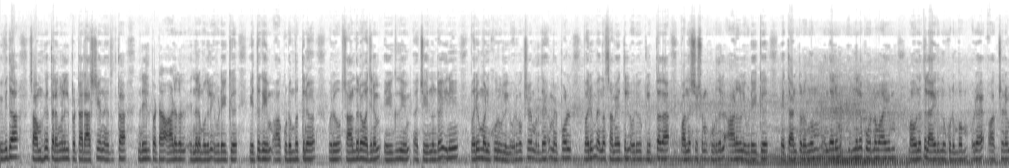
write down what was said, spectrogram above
വിവിധ സാമൂഹിക തലങ്ങളിൽപ്പെട്ട രാഷ്ട്രീയ നേതൃത്വ നിരയിൽപ്പെട്ട ആളുകൾ ഇന്നലെ മുതൽ ഇവിടേക്ക് എത്തുകയും ആ കുടുംബത്തിന് ഒരു സാന്ത്വനവചനം ഏകുകയും ചെയ്യുന്നുണ്ട്. ഇനി വരും മണിക്കൂറുകളിൽ ഒരുപക്ഷെ മൃതദേഹം എപ്പോൾ വരും എന്ന സമയത്തിൽ ഒരു ക്ലിപ്തത വന്ന ശേഷം കൂടുതൽ ആളുകൾ ഇവിടേക്ക് എത്താൻ തുടങ്ങും. എന്തായാലും ഇന്നലെ പൂർണമായും മൗനത്തിലായിരുന്നു കുടുംബം. ഒരു അക്ഷരം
